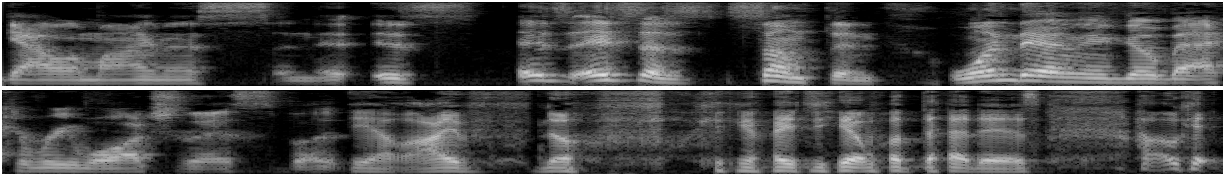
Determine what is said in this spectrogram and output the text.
Gallimimus, and it, it's It's it's a something. One day I'm gonna go back and rewatch this, but Yeah, I've no fucking idea what that is. Okay,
